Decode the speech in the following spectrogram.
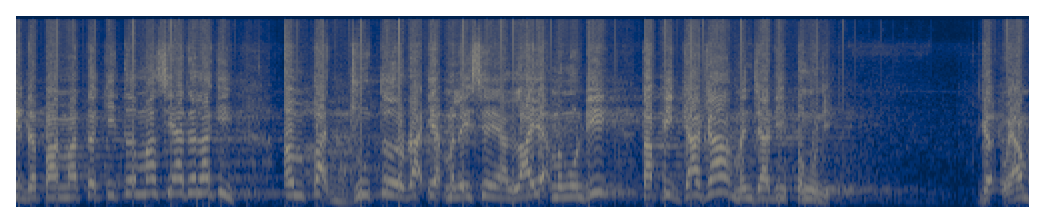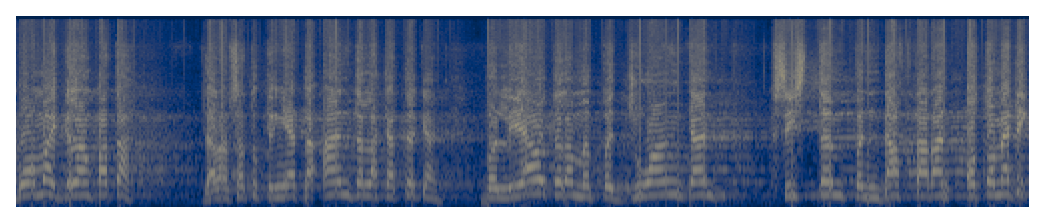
di depan mata kita masih ada lagi 4 juta rakyat Malaysia yang layak mengundi tapi gagal menjadi pengundi. Yang Muhammad Gelang Patah dalam satu kenyataan telah katakan beliau telah memperjuangkan sistem pendaftaran automatik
